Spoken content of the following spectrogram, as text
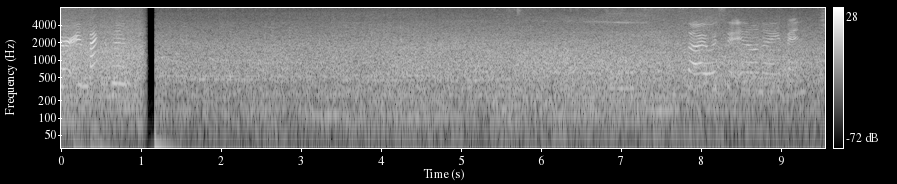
We're in Beckman. So we're sitting on a bench.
